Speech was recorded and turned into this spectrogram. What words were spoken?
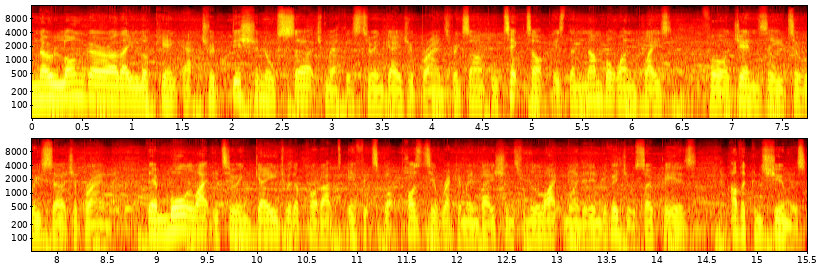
no longer are they looking at traditional search methods to engage with brands. For example, TikTok is the number one place for Gen Z to research a brand. They're more likely to engage with a product if it's got positive recommendations from like minded individuals, so peers, other consumers.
